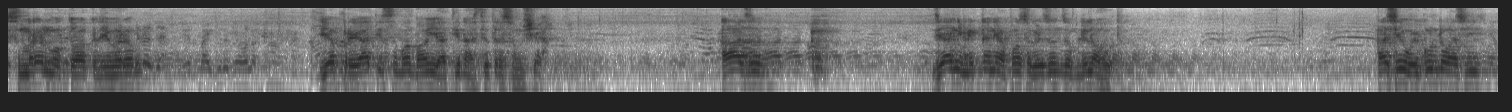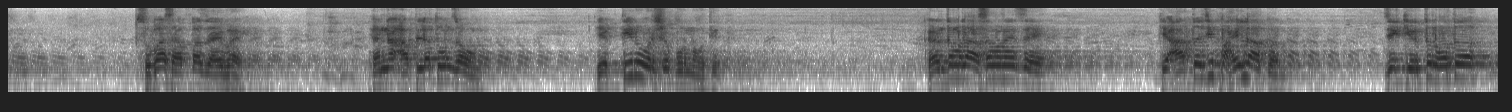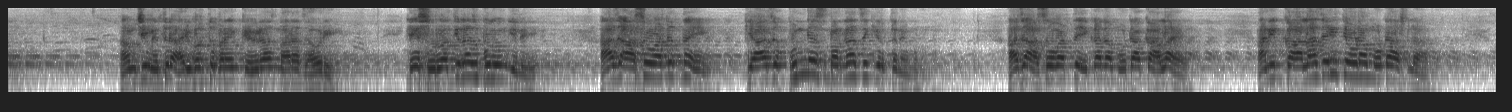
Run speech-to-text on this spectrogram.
स्मरण मुक्त कलेवरम। या प्रयाती समभाव याती नास्ते तर संशया। आज ज्या निमित्ताने आपण सगळेजण जमलेलो आहोत असे वैकुंठवासी सुभाष आप्पा जायभाय यांना आपल्यातून जाऊन एक तीन वर्ष पूर्ण होते. कारण तर मला असं म्हणायचं आहे की आता जे पाहिलं आपण जे कीर्तन होतं आमचे मित्र हरिभक्त परायण कविराज महाराज झावरे हे सुरुवातीलाच बोलून गेले. आज असं वाटत नाही की आज पुण्य स्मरणाचं कीर्तन आहे म्हणून. आज असं वाटतं एखादा मोठा काला आहे. आणि काला जरी तेवढा मोठा असला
